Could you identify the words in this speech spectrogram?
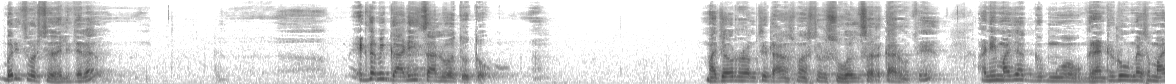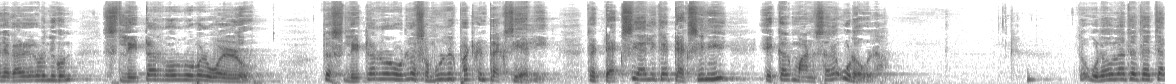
बरीच वर्ष झाली त्याला. एकदा मी गाडी चालवत होतो. माझ्यावर आमचे डान्स मास्टर सुवल सरकार होते. आणि माझ्या ग्रँटेड रोड असं माझ्या गाडीकडून निघून स्लेटर रोडवर वळलो. तर स्लेटर रोड वळलं समोरून एक फाटकन टॅक्सी आली. तर टॅक्सी आली काय टॅक्सीनी एका माणसाला उडवला. तर उडवला तर त्याच्या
